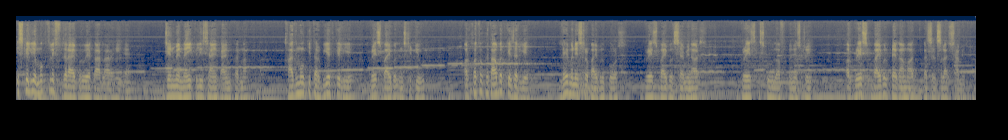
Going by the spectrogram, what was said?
اس کے لیے مختلف ذرائع بروئے کار لا رہی ہے۔ جن میں نئی کلیسیاں قائم کرنا، خادموں کی تربیت کے لیے گریس بائبل انسٹیٹیوٹ اور خط و خطابت کے ذریعے لے minister bible course grace bible seminars grace school of ministry اور گریس بائبل پیغامات کا سلسلہ شامل ہے۔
